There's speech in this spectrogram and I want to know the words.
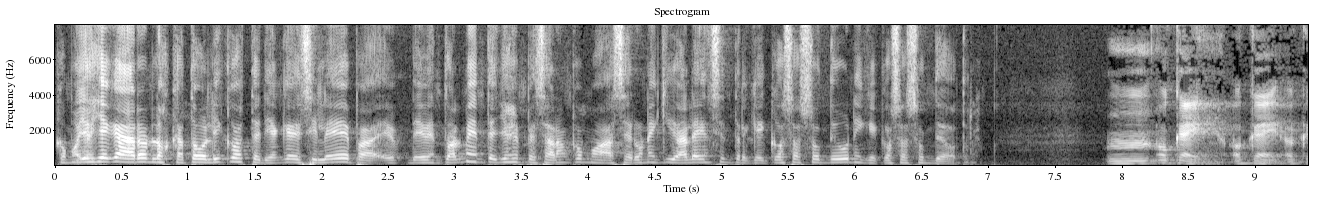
Como ellos llegaron, los católicos tenían que decirle, epa, eh, eventualmente ellos empezaron como a hacer una equivalencia entre qué cosas son de una y qué cosas son de otra. Mm, ok, ok, ok.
